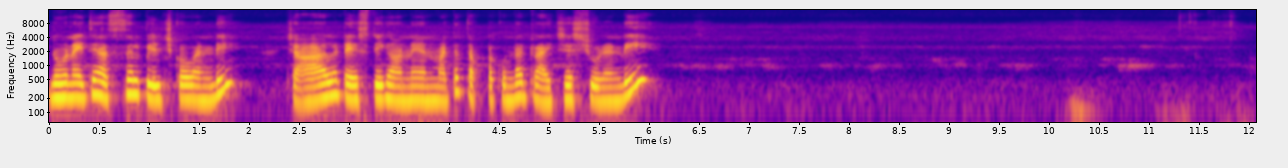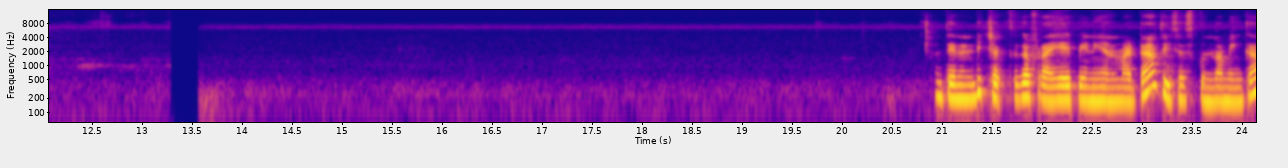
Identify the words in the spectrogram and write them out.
నూనె అయితే అస్సలు పీల్చుకోవండి. చాలా టేస్టీగా ఉన్నాయన్నమాట. తప్పకుండా ట్రై చేసి చూడండి. అంతేనండి. చక్కగా ఫ్రై అయిపోయినాయి అనమాట తీసేసుకుందాం ఇంకా.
